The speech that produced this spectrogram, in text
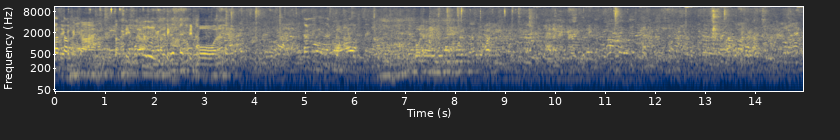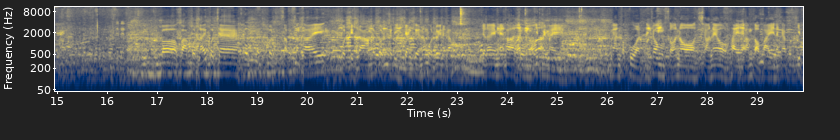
ก็นี่ต้องก็เป็นการตัดสินแล้วตัดสินติดโบนะโบแดงก็ฝากกดไลค์กดแชร์ กด subscribe กด ติดตามและกดกระดิ่งแจ้งเตือนทั้งหมดด้วยนะครับ จะได้ไม่พลาดชมคลิปใหม่ๆ งานประกวดในช่องสอนอชาแนลตามต่อไปนะครับ คลิป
